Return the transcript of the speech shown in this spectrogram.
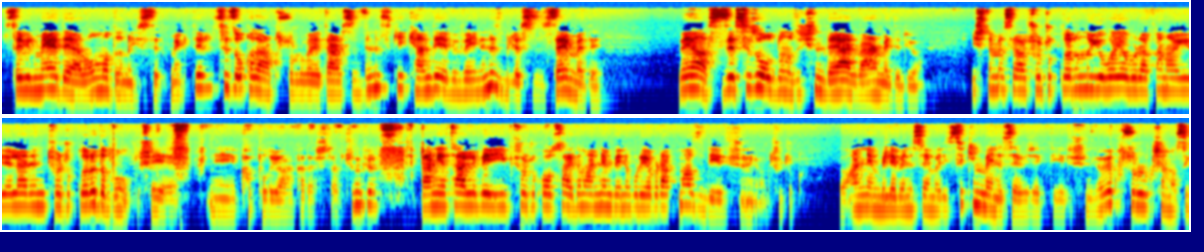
Sevilmeye değer olmadığını hissetmektir. Siz o kadar kusurlu ve yetersizdiniz ki kendi ebeveyniniz bile sizi sevmedi veya size siz olduğunuz için değer vermedi diyor. İşte mesela çocuklarını yuvaya bırakan ailelerin çocukları da bu şeye e, kapılıyor arkadaşlar. Çünkü ben yeterli ve iyi bir çocuk olsaydım annem beni buraya bırakmazdı diye düşünüyor çocuk. Annem bile beni sevmediyse kim beni sevecek diye düşünüyor ve kusurluluk şeması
